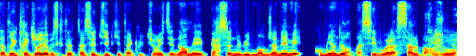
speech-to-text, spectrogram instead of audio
un truc très curieux parce que tu as, ce type qui est un culturiste énorme et personne ne lui demande jamais mais combien d'heures passez-vous à la salle par jour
